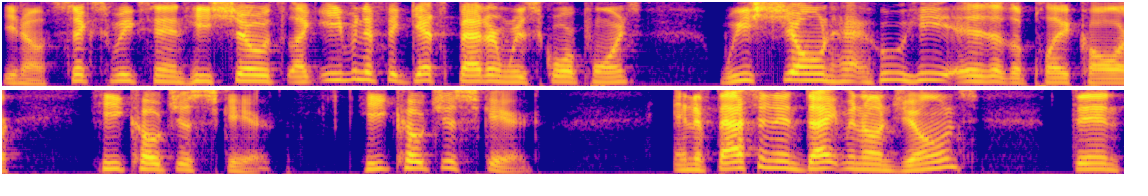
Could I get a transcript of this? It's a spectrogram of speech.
You know, six weeks in, he showed like even if it gets better and we score points, we shown who he is as a play caller. He coaches scared. He coaches scared. And if that's an indictment on Jones, then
